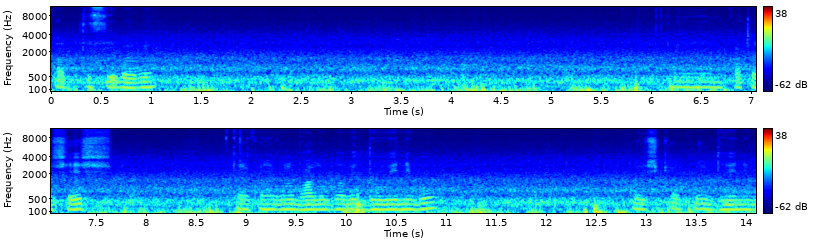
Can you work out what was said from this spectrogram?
কাটতেছি এভাবে আম কাটা শেষ এখন এগুলো ভালোভাবে ধুয়ে নিব, পরিষ্কার করে ধুয়ে নিব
